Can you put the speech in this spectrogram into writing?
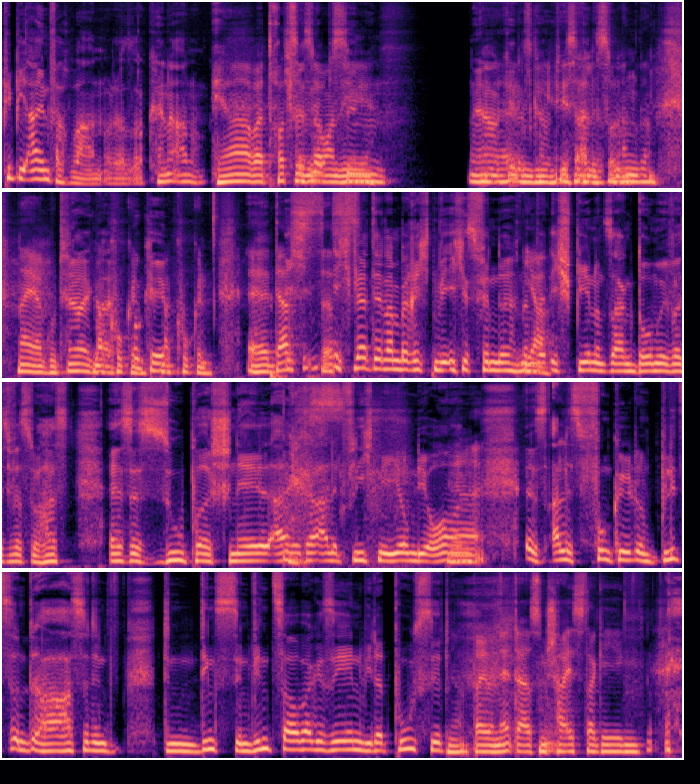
pipi einfach waren oder so, keine Ahnung. Ja, aber trotzdem dauern sie ja, okay, das kann ist alles so langsam. Naja, gut. Ja, egal. Mal gucken. Okay. Mal gucken. Äh, das, ich das ich werde dir dann berichten, wie ich es finde. Dann ja. werde ich spielen und sagen, Dome, ich weiß nicht, was du hast. Es ist super schnell, Alter. alles fliegt mir hier um die Ohren. Ja. Es alles funkelt und blitzt und ah, hast du den, den Dings, den Windzauber gesehen, wie das pustet. Ja, Bayonetta ist ein Scheiß dagegen.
